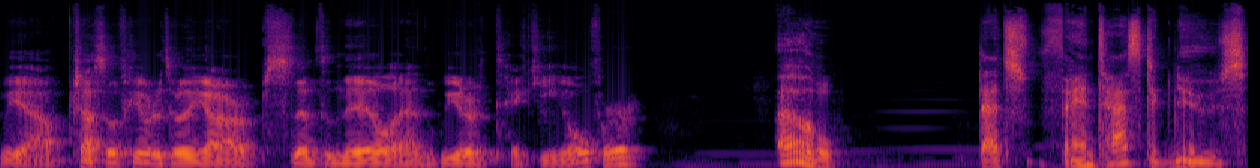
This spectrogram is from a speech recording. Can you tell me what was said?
yeah, chances of him returning are slim to nil, and we are taking over. Oh, that's fantastic news.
